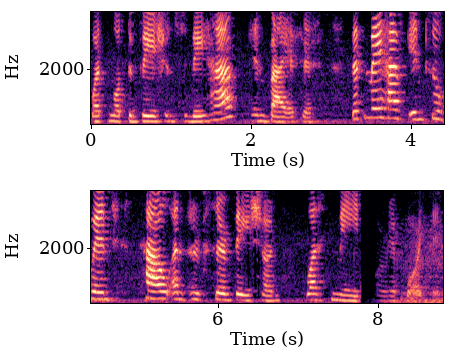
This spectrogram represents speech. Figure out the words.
What motivations do they have and biases that may have influenced how an observation was made or reported?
